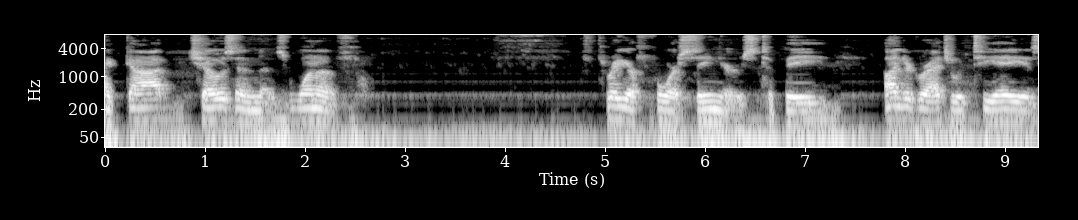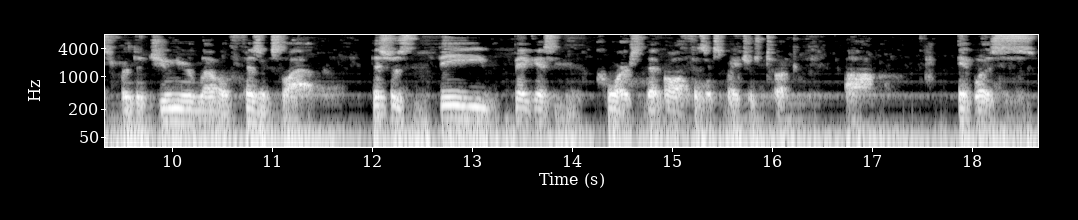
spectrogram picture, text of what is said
I got chosen as one of three or four seniors to be undergraduate TAs for the junior level physics lab. This was the biggest course that all physics majors took. Um, it was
